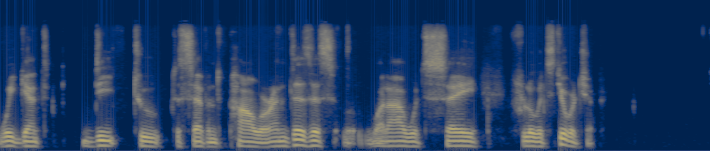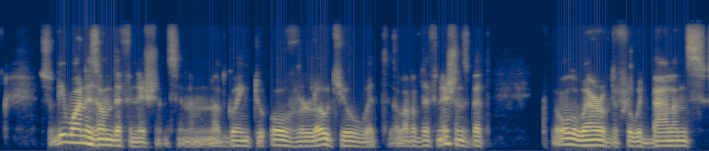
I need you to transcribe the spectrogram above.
we get D to the seventh power. And this is what I would say fluid stewardship. So D1 is on definitions, and I'm not going to overload you with a lot of definitions, but you're all aware of the fluid balance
